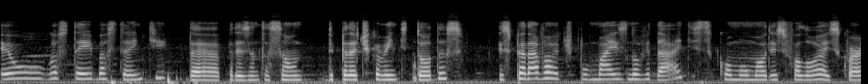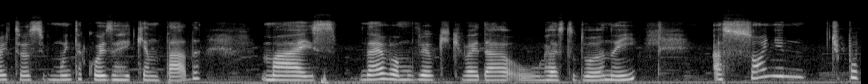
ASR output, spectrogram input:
Eu gostei bastante da apresentação de praticamente todas. Esperava, tipo, mais novidades, como o Maurício falou, a Square trouxe muita coisa requentada, mas, né, vamos ver o que, que vai dar o resto do ano aí. A Sony, tipo,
